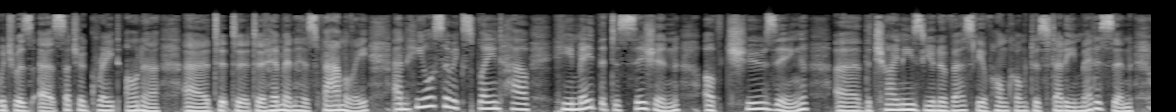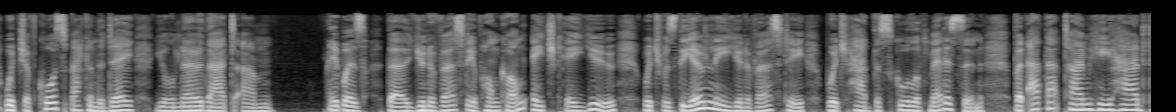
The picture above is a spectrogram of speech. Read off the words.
which was uh, such a great honor uh, to, to, to him and his family. And he also explained how he made the decision of choosing uh, the Chinese University of Hong Kong to study medicine, which, of course, back in the day, you'll know that. Um, it was the University of Hong Kong, HKU, which was the only university which had the School of Medicine. But at that time, he had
